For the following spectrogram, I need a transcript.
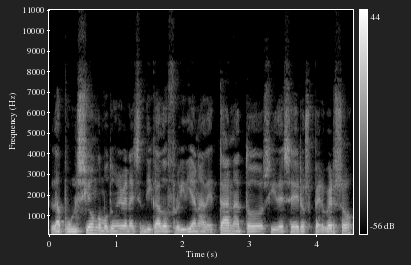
la pulsión, como tú me habías indicado, freudiana de Tánatos y de ese eros perverso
